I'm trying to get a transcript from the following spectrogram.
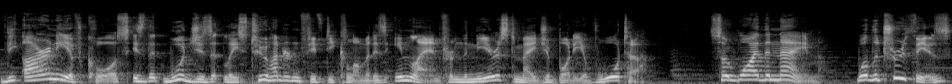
The irony, of course, is that Łódź is at least 250 kilometres inland from the nearest major body of water. So why the name? Well, the truth is,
